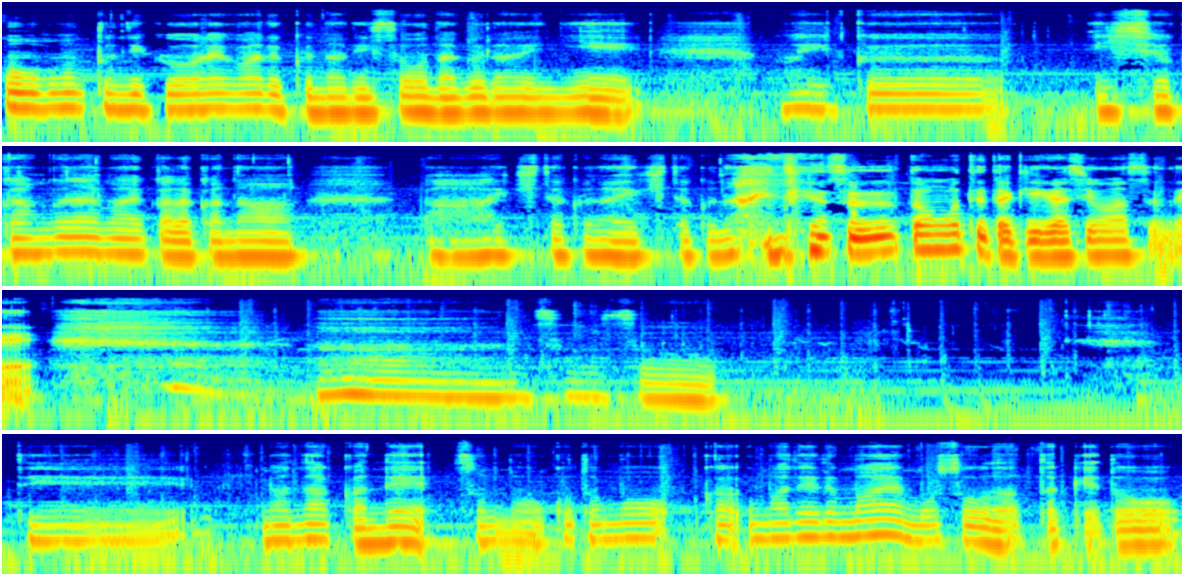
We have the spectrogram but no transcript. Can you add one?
もう本当に具合悪くなりそうなぐらいにもう行く1週間ぐらい前からかなああ行きたくない行きたくないって ずっと思ってた気がしますね。ああそうそうでまあなんかねその子供が生まれる前もそうだったけど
